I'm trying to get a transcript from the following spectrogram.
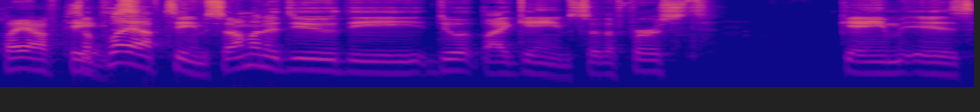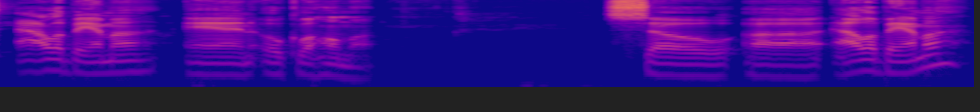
playoff teams. So playoff teams. So I'm going to do the do it by game. So the first game is Alabama and Oklahoma. So uh, Alabama,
